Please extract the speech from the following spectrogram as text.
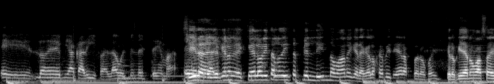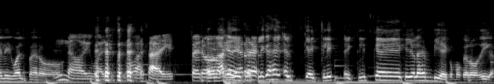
Eh, lo de Mia ¿verdad? Volviendo al tema. Sí, Eh, la- yo quiero que, es que ahorita lo dijiste bien lindo, mano, y quería que lo repitieras, pero pues creo que ya no va a salir igual, pero... No, igualito no va a salir. Pero, Pero nada, que, que re- expliques el, el- que el clip, el clip que, que yo les envié, como que lo diga.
